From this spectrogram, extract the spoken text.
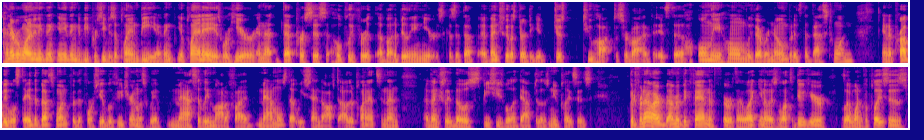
I never wanted anything anything to be perceived as a plan B. I think you know, plan A is we're here, and that that persists hopefully for about a billion years because at that eventually it'll start to get just too hot to survive. It's the only home we've ever known, but it's the best one, and it probably will stay the best one for the foreseeable future unless we have massively modified mammals that we send off to other planets, and then eventually those species will adapt to those new places. But for now, I, I'm a big fan of Earth. I like you know there's a lot to do here there's a lot of wonderful places,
